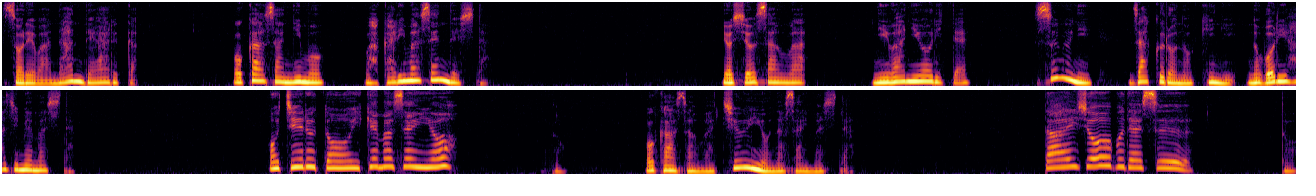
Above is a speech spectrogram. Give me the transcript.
それは何であるかお母さんにも分かりませんでした。吉尾さんは庭に降りてすぐにザクロの木に登り始めました。落ちるといけませんよとお母さんは注意をなさいました。大丈夫です。と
